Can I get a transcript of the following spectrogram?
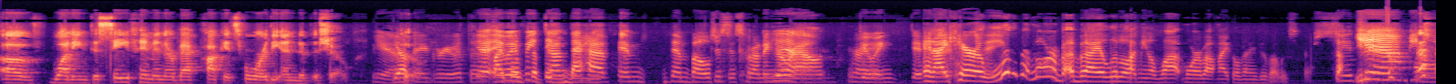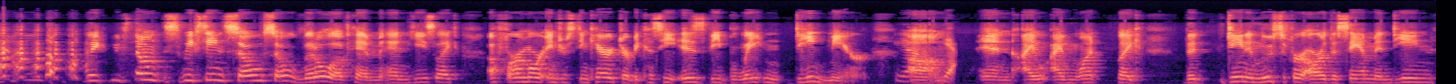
of wanting to save him in their back pockets for the end of the show. Yeah. Yep. I agree with that. yeah, it Michael's would be the big dumb to have him them both Just just, running yeah, around right. doing different. And I care a little bit more, about, by a little, I mean a lot more about Michael than I do about Lucifer. So, Yeah, we, we've done, we've seen so so little of him, and he's like a far more interesting character because he is the blatant Dean mirror. Yeah. Um, Yeah. And I I want like the Dean and Lucifer are the Sam and Dean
